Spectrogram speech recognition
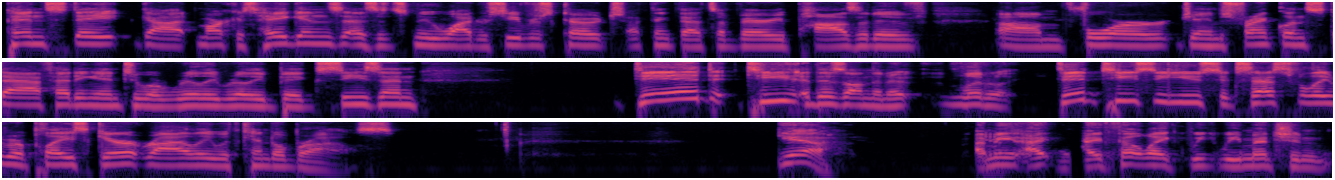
Penn State got Marques Hagans as its new wide receivers coach. I think that's a very positive um, for James Franklin's staff heading into a really really big season. Did T this is on the note literally did TCU successfully replace Garrett Riley with Kendall Briles? Yeah. I mean, I, I felt like we, we mentioned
